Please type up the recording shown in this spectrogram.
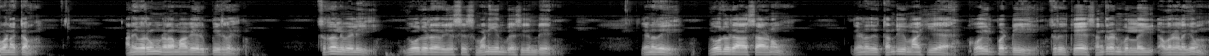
வணக்கம். அனைவரும் நலமாக இருப்பீர்கள். திருநெல்வேலி ஜோதிடர் எஸ். எஸ். மணியன் பேசுகின்றேன். எனது ஜோதிட ஆசானும் எனது தந்தையுமாகிய கோயில்பட்டி திரு. கே. சங்கரன் பிள்ளை அவர்களையும்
